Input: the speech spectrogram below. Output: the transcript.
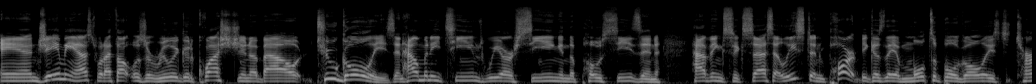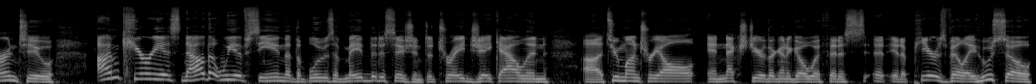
and Jamie asked what I thought was a really good question about two goalies and how many teams we are seeing in the postseason having success, at least in part because they have multiple goalies to turn to. I'm curious now that we have seen that the Blues have made the decision to trade Jake Allen uh, to Montreal, and next year they're going to go with it. It, appears Ville Husso.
